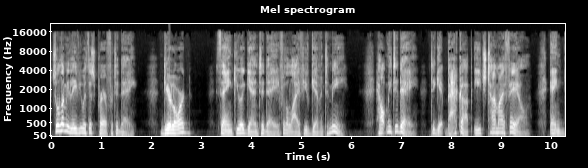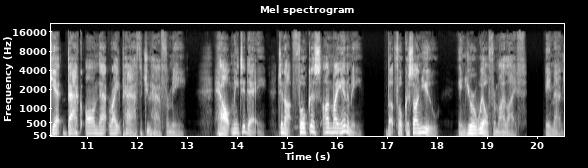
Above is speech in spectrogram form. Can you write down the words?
So let me leave you with this prayer for today. Dear Lord, thank you again today for the life you've given to me. Help me today to get back up each time I fail and get back on that right path that you have for me. Help me today to not focus on my enemy, but focus on you and your will for my life. Amen.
